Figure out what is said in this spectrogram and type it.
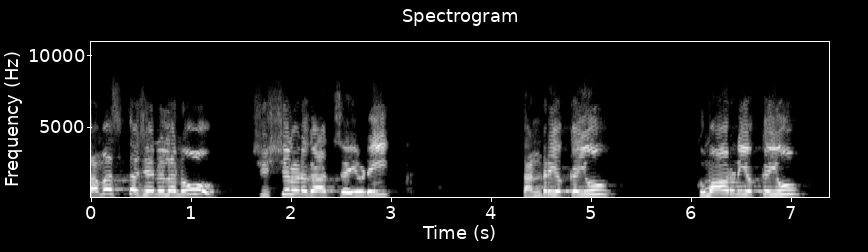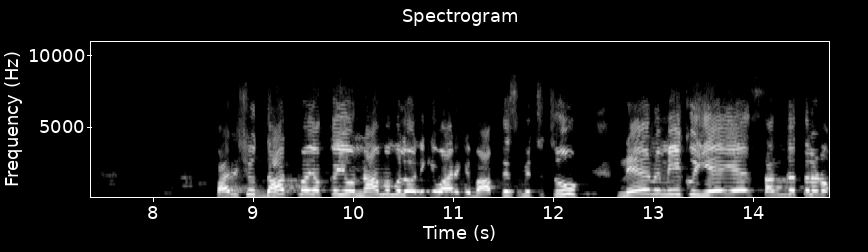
సమస్త జనులను శిష్యులనుగా చేయుడి తండ్రి యొక్కయు కుమారుని యొక్కయు పరిశుద్ధాత్మ యొక్క నామములోనికి వారికి బాప్తిసమిచ్చుచు నేను మీకు ఏ ఏ సంగతులను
